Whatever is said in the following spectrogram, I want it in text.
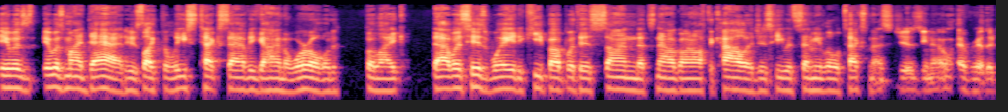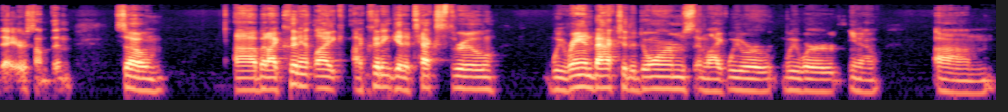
it was it was my dad who's like the least tech savvy guy in the world. But like, that was his way to keep up with his son that's now gone off to college. Is he would send me little text messages, you know, every other day or something. So, uh, but I couldn't like I couldn't get a text through we ran back to the dorms and like we were we were you know um,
